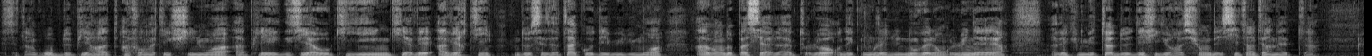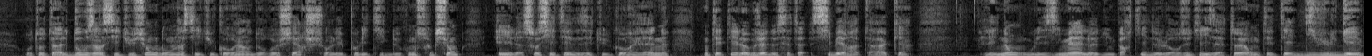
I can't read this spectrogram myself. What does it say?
C'est un groupe de pirates informatiques chinois appelé Xiao Qiying qui avait averti de ces attaques au début du mois avant de passer à l'acte lors des congés du Nouvel An lunaire avec une méthode de défiguration des sites internet. Au total, 12 institutions, dont l'Institut coréen de recherche sur les politiques de construction et la Société des études coréennes, ont été l'objet de cette cyberattaque. Les noms ou les emails d'une partie de leurs utilisateurs ont été divulgués.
